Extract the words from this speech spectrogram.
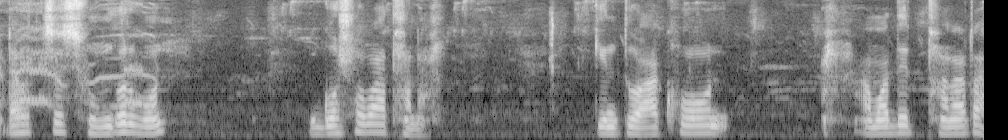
এটা হচ্ছে সুন্দরবন, গোসবা থানা। কিন্তু এখন আমাদের থানাটা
